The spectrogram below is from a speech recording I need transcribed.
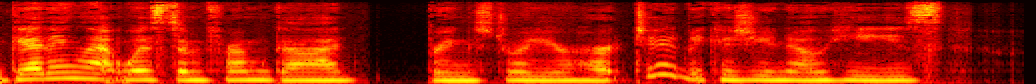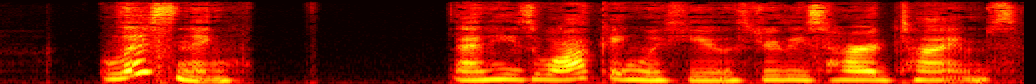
getting that wisdom from God brings joy to your heart too, because you know He's listening and He's walking with you through these hard times.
